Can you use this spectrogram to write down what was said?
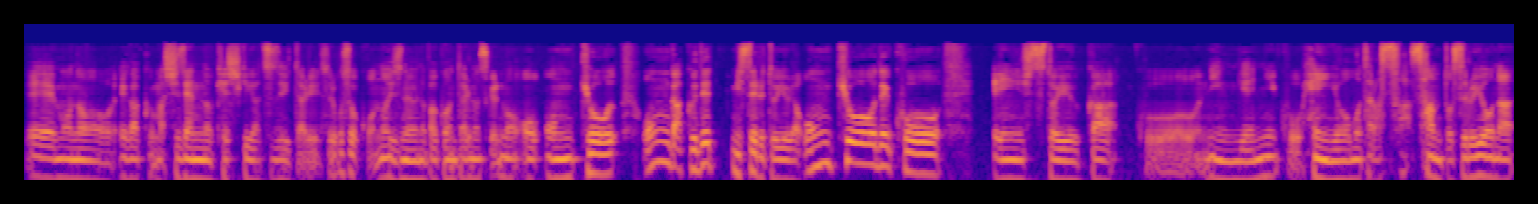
えー、ものを描く、まあ、自然の景色が続いたり、それこそこうノイズのような爆音ってありますけれども、音響、音楽で見せるというよりは音響でこう、演出というか、こう、人間にこう変容をもたらす、賛とするような、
